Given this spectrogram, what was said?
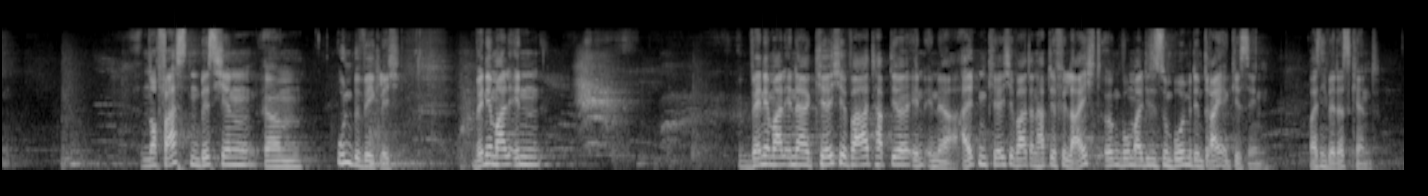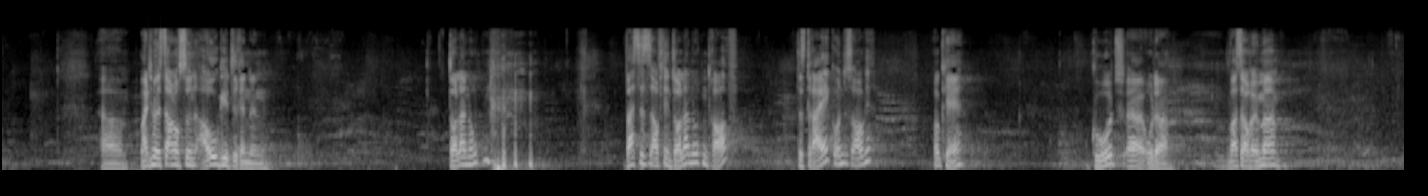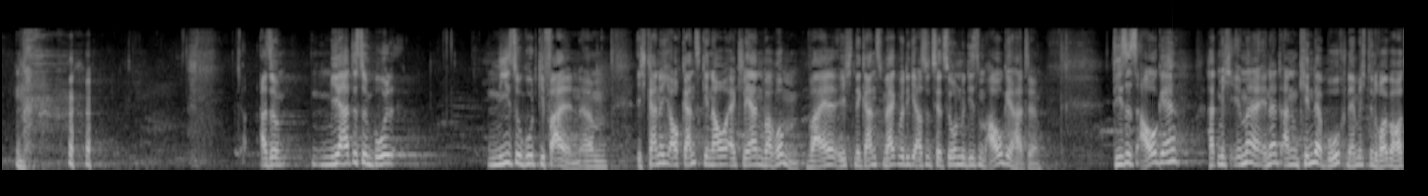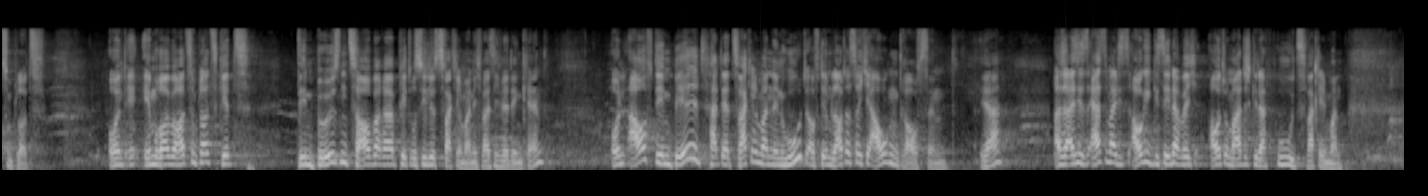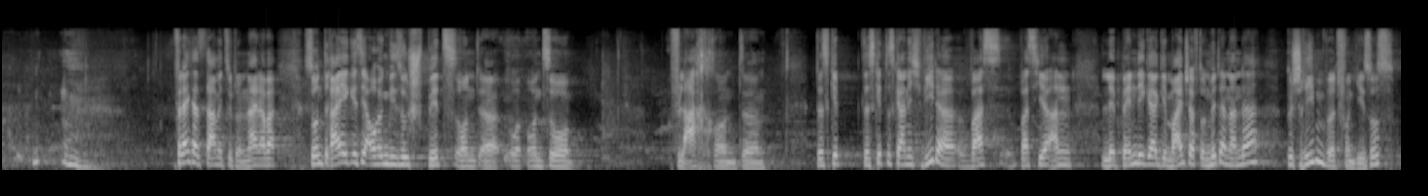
noch fast ein bisschen ähm, unbeweglich. Wenn ihr mal in wenn ihr mal in der Kirche wart, habt ihr in, in der alten Kirche wart, dann habt ihr vielleicht irgendwo mal dieses Symbol mit dem Dreieck gesehen. Weiß nicht, wer das kennt. Äh, manchmal ist da auch noch so ein Auge drinnen. Dollarnoten? Was ist auf den Dollarnoten drauf? Das Dreieck und das Auge? Okay. Gut, äh, oder was auch immer. also mir hat das Symbol nie so gut gefallen. Ähm, ich kann euch auch ganz genau erklären, warum. Weil ich eine ganz merkwürdige Assoziation mit diesem Auge hatte. Dieses Auge hat mich immer erinnert an ein Kinderbuch, nämlich den Räuber Hotzenplotz. Und im Räuber Hotzenplotz gibt den bösen Zauberer Petrosilius Zwackelmann. Ich weiß nicht, wer den kennt. Und auf dem Bild hat der Zwackelmann einen Hut, auf dem lauter solche Augen drauf sind. Ja? Also als ich das erste Mal dieses Auge gesehen habe, habe ich automatisch gedacht, uh, Zwackelmann. Vielleicht hat es damit zu tun. Nein, aber so ein Dreieck ist ja auch irgendwie so spitz und, äh, und so flach und äh, das gibt das gibt es gar nicht wieder, was was hier an lebendiger Gemeinschaft und Miteinander beschrieben wird von Jesus.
